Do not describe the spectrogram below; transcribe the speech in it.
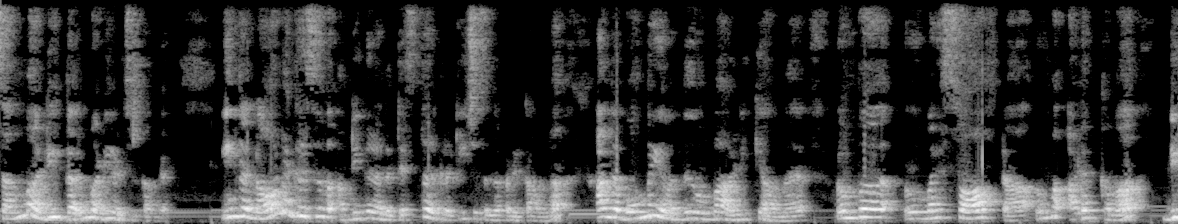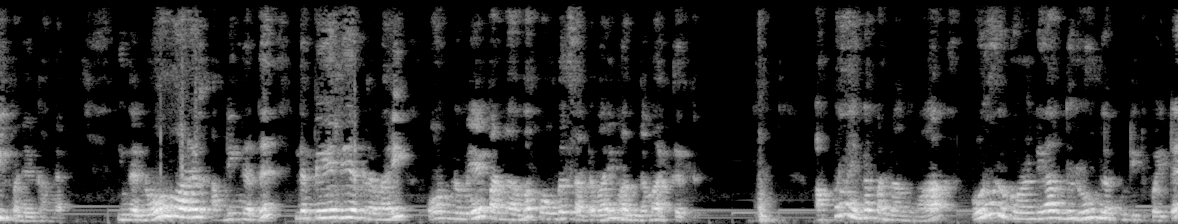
செம்ம அடி தர்ம அடி அடிச்சிருக்காங்க. இந்த நான் அக்ரெசிவ் அப்படிங்கிற அந்த டெஸ்ட்ல இருக்கிற டீச்சர்ஸ் என்ன பண்ணிருக்காங்கன்னா அந்த பொம்மையை வந்து ரொம்ப அடிக்காம ரொம்ப ரொம்ப மாதிரி சாஃப்டா ரொம்ப அடக்கமா டீல் பண்ணிருக்காங்க. இந்த நோ மாடல் அப்படிங்கிறது இந்த பேர்லயே இருக்கிற மாதிரி ஒண்ணுமே பண்ணாம பொங்கல் சாப்பிட்ட மாதிரி மந்தமா இருக்குது அப்புறம் என்ன பண்ணாங்கன்னா ஒரு ஒரு குழந்தையா வந்து ரூம்ல கூட்டிட்டு போயிட்டு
